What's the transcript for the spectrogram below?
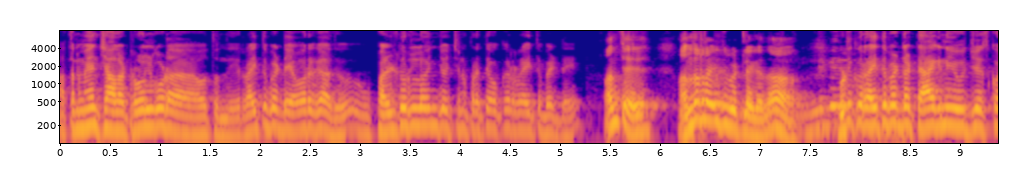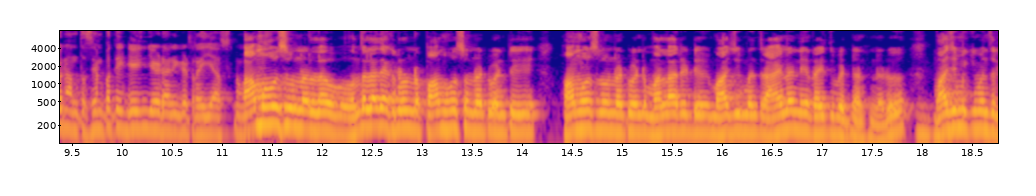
అతని మీద చాలా ట్రోల్ కూడా అవుతుంది. రైతు బిడ్డ ఎవరు కాదు. పల్లెటూరులో నుంచి వచ్చిన ప్రతి ఒక్కరు రైతు బిడ్డే. అంతే. అందరు రైతు పెట్టలే కదా. ఎందుకు రైతు బిడ్డ ట్యాగ్ని యూజ్ చేసుకొని అంత సింపతి గెయిన్ చేయడానికి ట్రై చేస్తున్నాం ఫామ్ హౌస్ ఉన్న వందలాది ఎకరాలు ఉన్న ఫామ్ హౌస్ ఉన్నటువంటి ఫామ్ హౌస్లో ఉన్నటువంటి మల్లారెడ్డి మాజీ మంత్రి ఆయన నేను రైతు బిడ్డ అంటున్నాడు. మాజీ ముఖ్యమంత్రి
